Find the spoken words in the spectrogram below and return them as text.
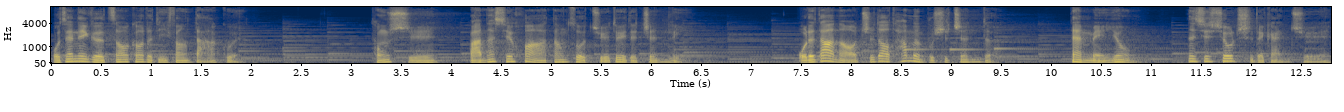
我在那个糟糕的地方打滚，同时把那些话当作绝对的真理。我的大脑知道它们不是真的，但没用。那些羞耻的感觉，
